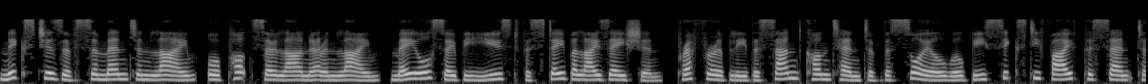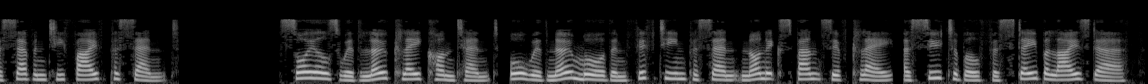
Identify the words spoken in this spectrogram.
Mixtures of cement and lime, or pozzolana and lime, may also be used for stabilization, preferably the sand content of the soil will be 65% to 75%. Soils with low clay content, or with no more than 15% non-expansive clay, are suitable for stabilized earth.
